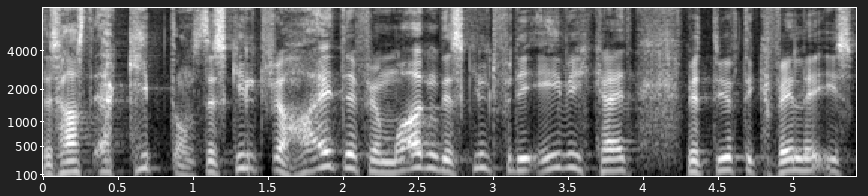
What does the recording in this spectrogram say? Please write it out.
Das heißt, er gibt uns. Das gilt für heute, für morgen, das gilt für die Ewigkeit. Wir dürfen, die Quelle ist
